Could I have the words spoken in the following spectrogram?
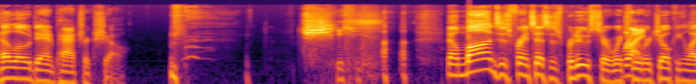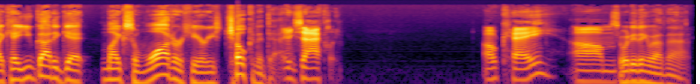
Hello, Dan Patrick show. Jeez. Now Mons is Francesa's producer, which we were joking like, "Hey, you got to get Mike some water here. He's choking to death." exactly. Okay. Um, So, what do you think about that?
